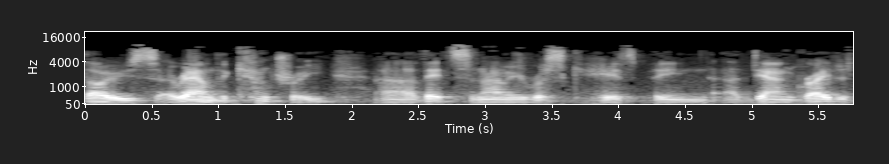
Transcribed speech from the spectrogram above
those around the country, uh, that tsunami risk has been uh, downgraded.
